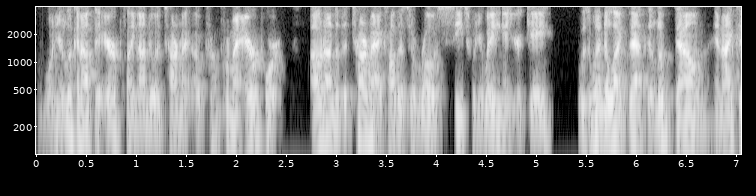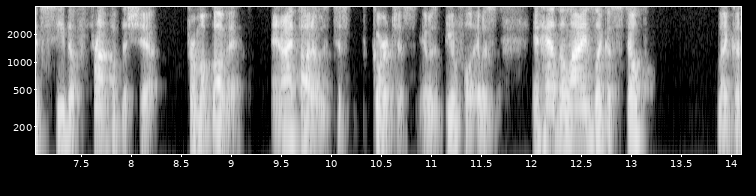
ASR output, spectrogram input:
when you're looking out the airplane onto a tarmac uh, from, from an airport out onto the tarmac how there's a row of seats when you're waiting at your gate it was a window like that that looked down and i could see the front of the ship from above it and I thought it was just gorgeous. It was beautiful. It was it had the lines like a stealth, like a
